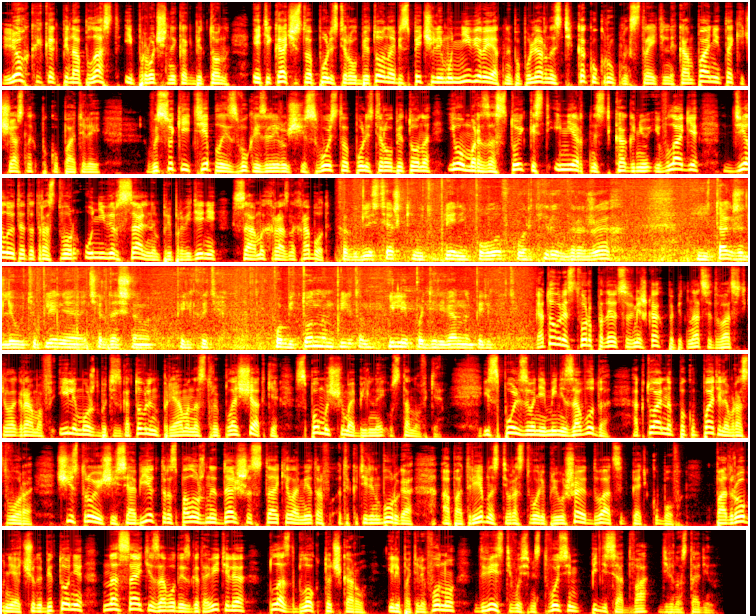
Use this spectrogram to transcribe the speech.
Легкий как пенопласт и прочный как бетон. Эти качества полистиролбетона обеспечили ему невероятную популярность как у крупных строительных компаний, так и частных покупателей. Высокие тепло- и звукоизолирующие свойства полистиролбетона, его морозостойкость, инертность к огню и влаге делают этот раствор универсальным при проведении самых разных работ. Как для стяжки утепления пола в квартиры, в гаражах и также для утепления чердачного перекрытия по бетонным плитам или по деревянным перекрытиям. Готовый раствор продается в мешках по 15-20 килограммов или может быть изготовлен прямо на стройплощадке с помощью мобильной установки. Использование мини-завода актуально покупателям раствора, чьи строящиеся объекты расположены дальше 100 километров от Екатеринбурга, а потребности в растворе превышают 25 кубов. Подробнее о чудо-бетоне на сайте завода-изготовителя plastblock.ru или по телефону 288 52 91.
